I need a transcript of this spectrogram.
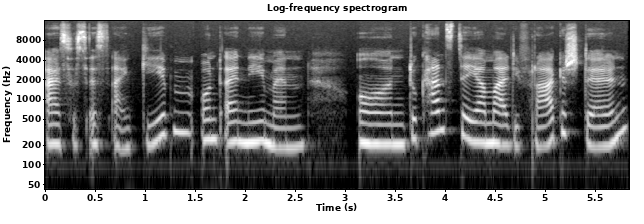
Also es ist ein Geben und ein Nehmen. Und du kannst dir ja mal die Frage stellen,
